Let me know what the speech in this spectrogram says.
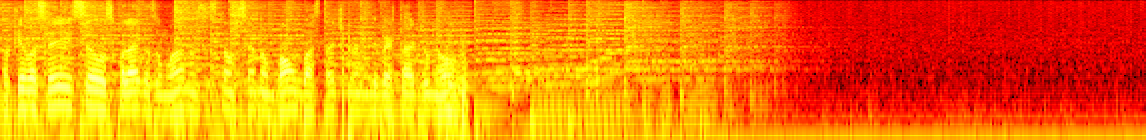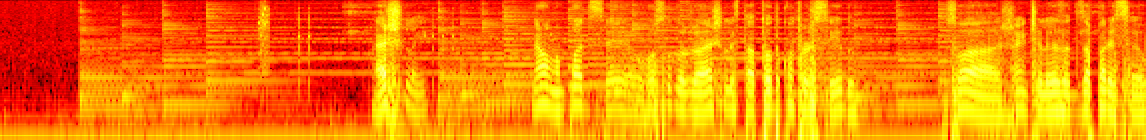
porque você e seus colegas humanos estão sendo bom bastante para me libertar de novo. Ashley? Não, não pode ser. O rosto do Ashley está todo contorcido. Sua gentileza desapareceu.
